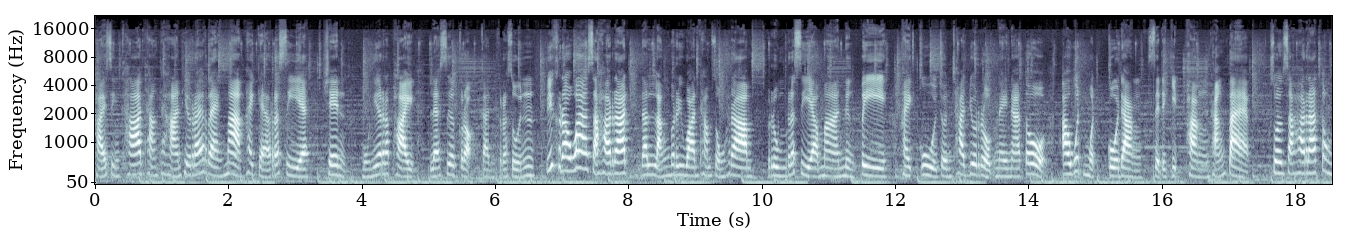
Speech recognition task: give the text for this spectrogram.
ขายสินค้าทางทหารที่ร้ายแรงมากให้แก่รัสเซีย เช่น หมวกนิรภัย และเสื้อเกราะกันกระสุน วิเคราะห์ว่าสหรัฐดันหลังบริวารทำสงคราม รุมรัสเซียมา 1 ปี ให้กู้จนชาติยุโรปในนาโตอาวุธหมดโกดัง เศรษฐกิจพังทั้งแตก ส่วนสหรัฐต้อง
